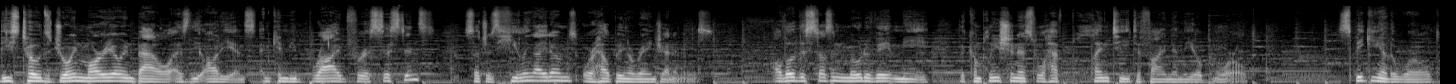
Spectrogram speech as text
These toads join Mario in battle as the audience and can be bribed for assistance, such as healing items or helping arrange enemies. Although this doesn't motivate me, the completionist will have plenty to find in the open world. Speaking of the world,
